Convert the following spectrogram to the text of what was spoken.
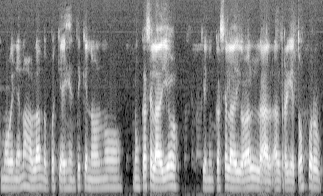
como veníamos hablando, pues que hay gente que no, no, nunca se la dio, que nunca se la dio al, al, reggaetón por,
